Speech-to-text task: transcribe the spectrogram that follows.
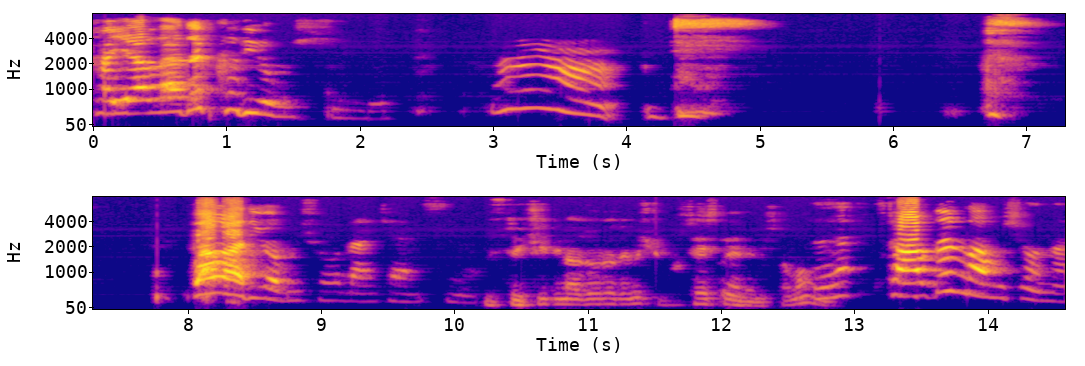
Kayaları kırıyormuş şimdi. Hmm. Baba diyormuş oradan kendisine. Üstteki dinozor da demiş ki bu ses ne demiş tamam Hı? mı? Saldırmamış ona.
